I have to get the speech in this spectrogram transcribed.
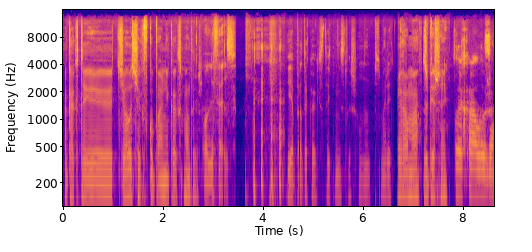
А как ты телочек в купальниках смотришь? OnlyFans. Я про такое, кстати, не слышал, надо посмотреть. Рома, запиши. Слыхал уже.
